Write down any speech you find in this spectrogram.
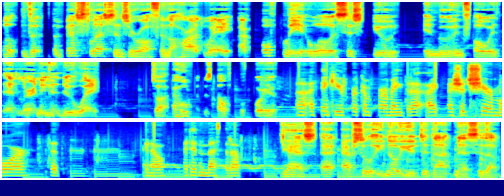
Well, the, the best lessons are often the hard way. Uh, hopefully, it will assist you in moving forward and learning a new way. So I hope it was helpful for you. Uh, I thank you for confirming that I, I, I, should share more, that, you know, I didn't mess it up. Yes, a- absolutely. No, you did not mess it up.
